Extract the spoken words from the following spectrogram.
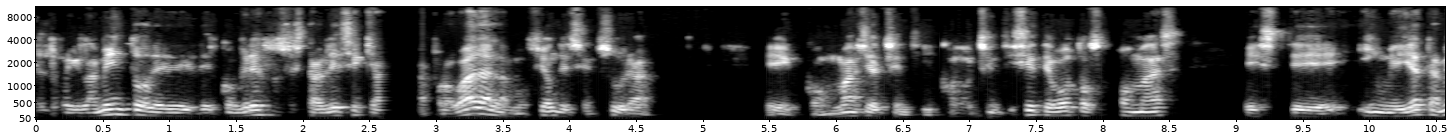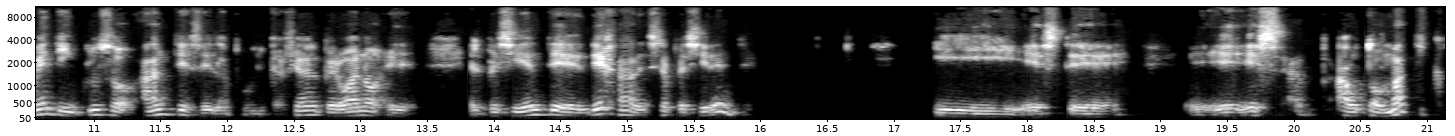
el reglamento del Congreso se establece que aprobada la moción de censura eh, con más de 80, con 87 votos o más, este, inmediatamente, incluso antes de la publicación del peruano, eh, el presidente deja de ser presidente. Y este, eh, es automático,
